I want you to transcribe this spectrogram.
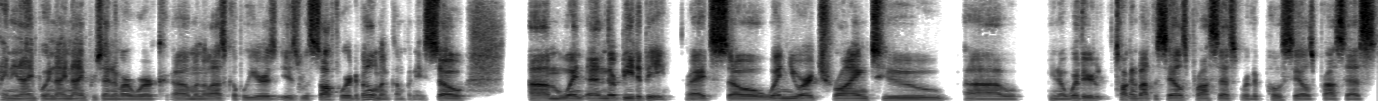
99.99% of our work um, in the last couple of years is with software development companies. So um, when, and they're B2B, right? So when you are trying to, uh, you know, whether you're talking about the sales process or the post sales process,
